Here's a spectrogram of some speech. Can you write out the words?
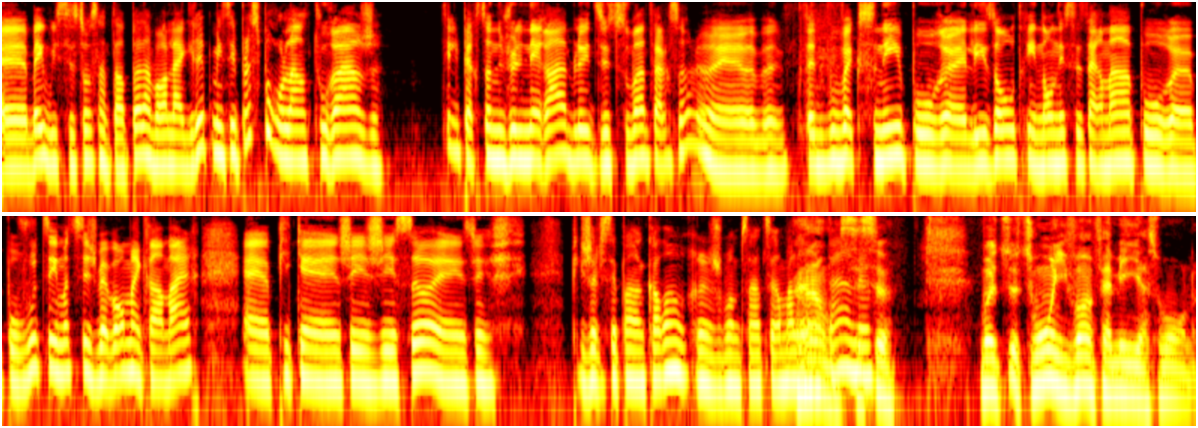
euh, ben oui, c'est sûr, ça ne tente pas d'avoir la grippe, mais c'est plus pour l'entourage. Les personnes vulnérables, ils disent souvent de faire ça. Euh, faites-vous vacciner pour euh, les autres et non nécessairement pour, pour vous. Tu sais, moi, si je vais voir ma grand-mère, puis que j'ai ça, puis que je ne le sais pas encore, je vais me sentir mal ah longtemps. c'est ça. Moi, tu, vois, on y va en famille à ce moment-là.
